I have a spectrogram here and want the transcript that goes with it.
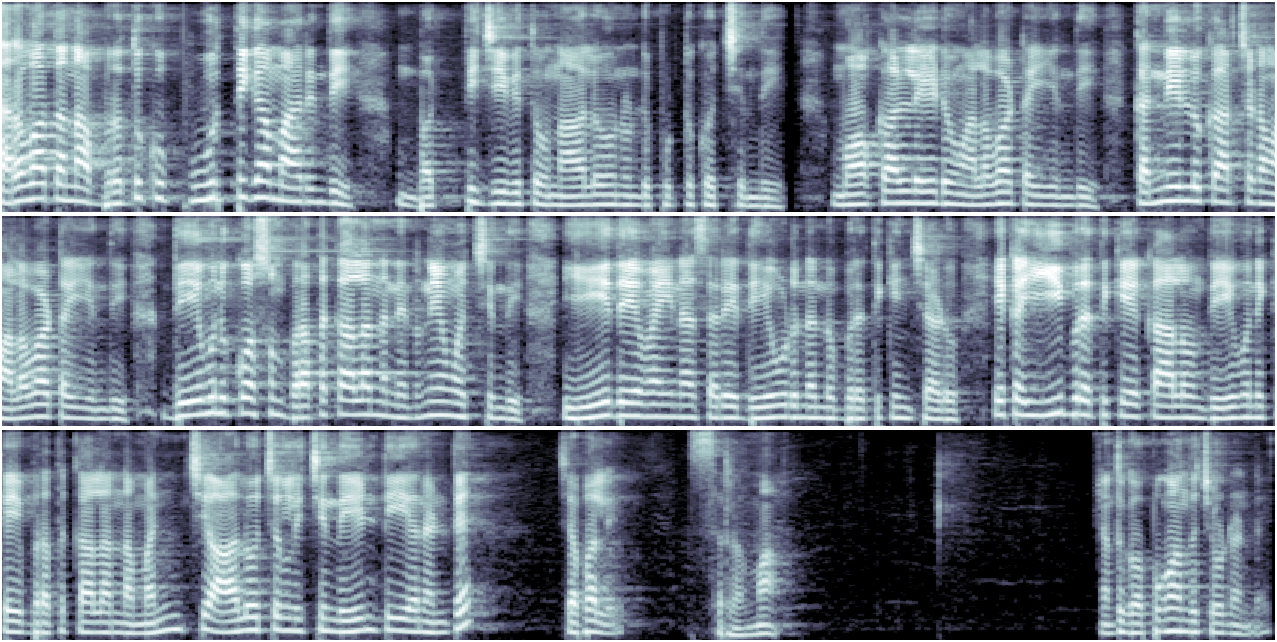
తర్వాత నా బ్రతుకు పూర్తిగా మారింది. భక్తి జీవితం నాలో నుండి పుట్టుకొచ్చింది. మోకాళ్ళు వేయడం అలవాటయ్యింది. కన్నీళ్ళు కార్చడం అలవాటయ్యింది. దేవుని కోసం బ్రతకాలన్న నిర్ణయం వచ్చింది. ఏదేమైనా సరే దేవుడు నన్ను బ్రతికించాడు. ఇక ఈ బ్రతికే కాలం దేవునికై బ్రతకాలన్న మంచి ఆలోచనలు ఇచ్చింది ఏంటి అని అంటే చెప్పాలి. శ్రమ. ఎంత గొప్పగా ఉందో చూడండి.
